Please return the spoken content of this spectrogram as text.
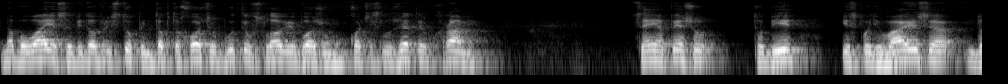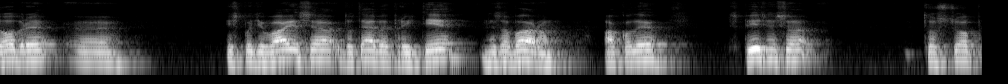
набуває собі добрий ступінь, тобто хоче бути в Слові Божому, хоче служити в храмі. Це я пишу тобі і сподіваюся, добре. Е, і сподіваюся до тебе прийти незабаром, а коли спізнюся, то щоб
